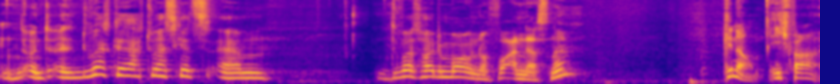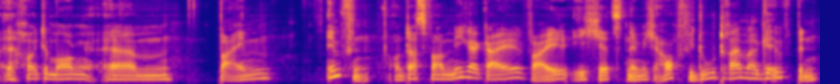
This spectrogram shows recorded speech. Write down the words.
Und äh, du hast gesagt, du hast jetzt, ähm, du warst heute Morgen noch woanders, ne? Genau, ich war äh, heute Morgen ähm, beim Impfen und das war mega geil, weil ich jetzt nämlich auch wie du dreimal geimpft bin.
